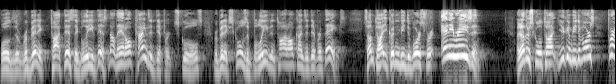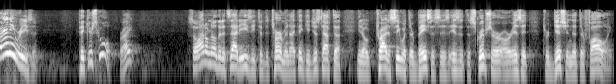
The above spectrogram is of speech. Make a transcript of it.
well, the rabbinic taught this, they believe this. No, they had all kinds of different schools, rabbinic schools that believed and taught all kinds of different things. Some taught you couldn't be divorced for any reason. Another school taught you can be divorced for any reason. Pick your school, right? So I don't know that it's that easy to determine. I think you just have to, you know, try to see what their basis is. Is it the scripture or is it tradition that they're following?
